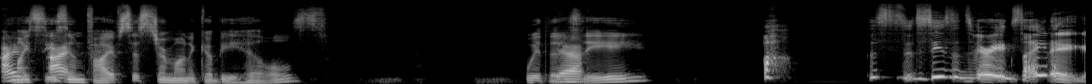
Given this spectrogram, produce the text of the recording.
I, My I- season five sister, Monica B. Hillz, with a Z. Yeah. Ah, this, this season's very exciting.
